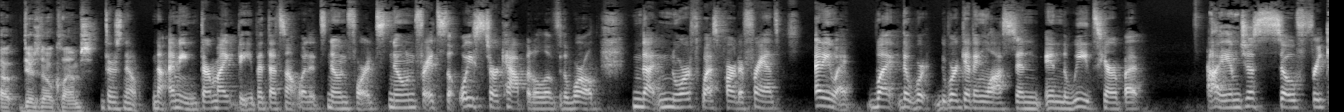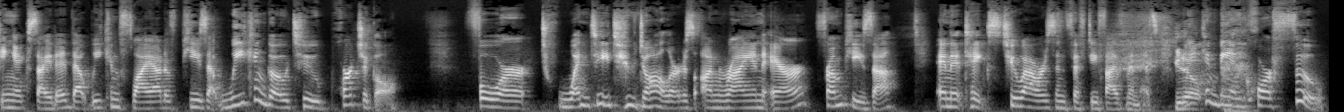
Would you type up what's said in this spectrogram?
Oh, there's no clams? there's no, no. I mean, there might be, but that's not what it's known for. It's known for it's the oyster capital of the world, that northwest part of France. Anyway, what that we're we're getting lost in in the weeds here, but I am just so freaking excited that we can fly out of Pisa. We can go to Portugal for $22 on Ryanair from Pisa, and it takes two hours and 55 minutes. You know- we can be in Corfu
